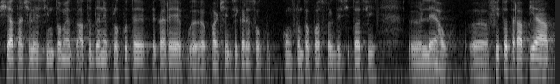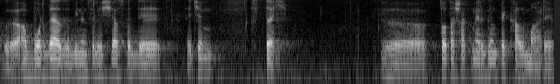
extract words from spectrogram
și iată acele simptome atât de neplăcute pe care pacienții care se confruntă cu astfel de situații le au. Fitoterapia abordează, bineînțeles, și astfel de, să zicem, stări. Tot așa mergând pe calmare,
